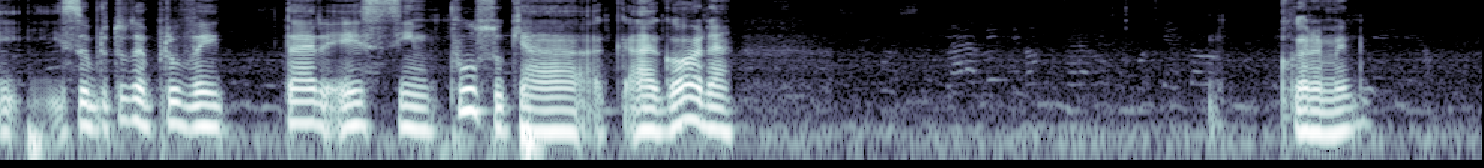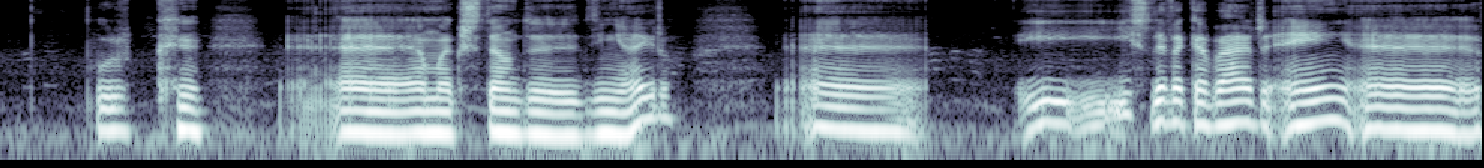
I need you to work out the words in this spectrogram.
e, e sobretudo, aproveitar esse impulso que há, há agora. Claramente, porque é uma questão de dinheiro uh, e isso deve acabar em uh,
